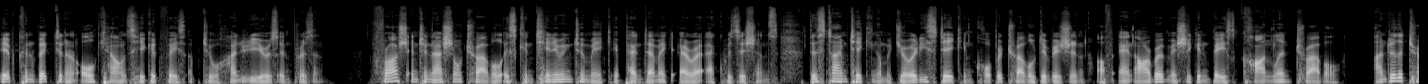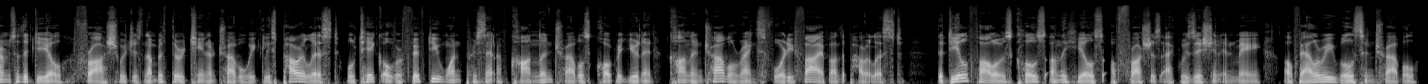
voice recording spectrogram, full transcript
If convicted on all counts, he could face up to 100 years in prison. Frosch International Travel is continuing to make a pandemic era acquisitions, this time taking a majority stake in corporate travel division of Ann Arbor, Michigan based Conlin Travel. Under the terms of the deal, Frosch, which is number 13 on Travel Weekly's power list, will take over 51% of Conlin Travel's corporate unit. Conlin Travel ranks 45 on the power list. The deal follows close on the heels of Frosch's acquisition in May of Valerie Wilson Travel,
